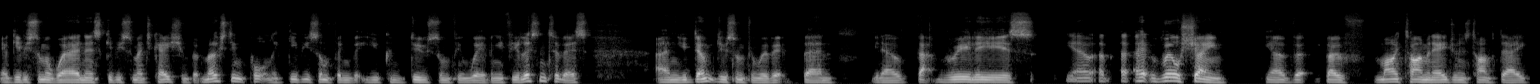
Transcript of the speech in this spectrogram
know give you some awareness, give you some education, but most importantly, give you something that you can do something with. And if you listen to this and you don't do something with it, then you know that really is you know a, a, a real shame. You know that both my time and Adrian's time today,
